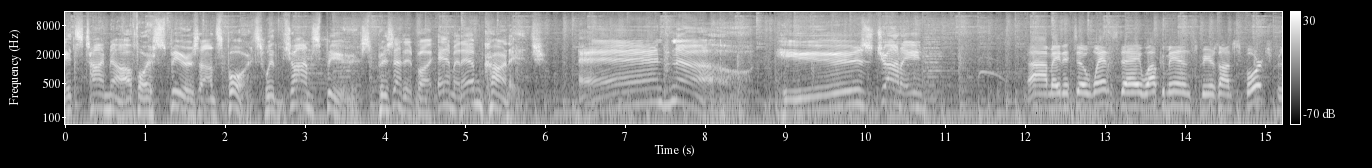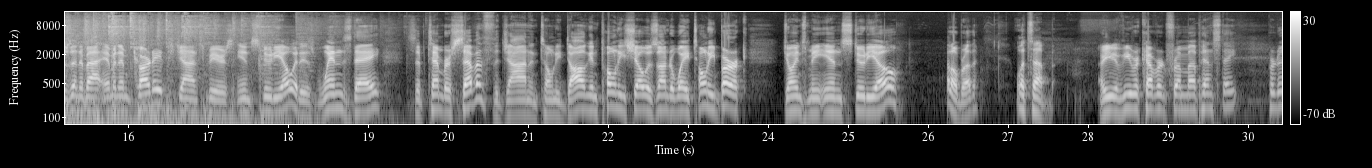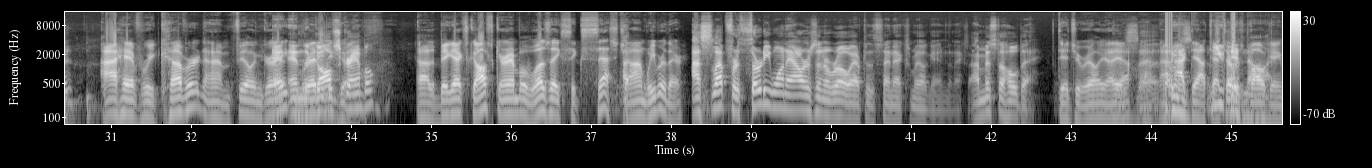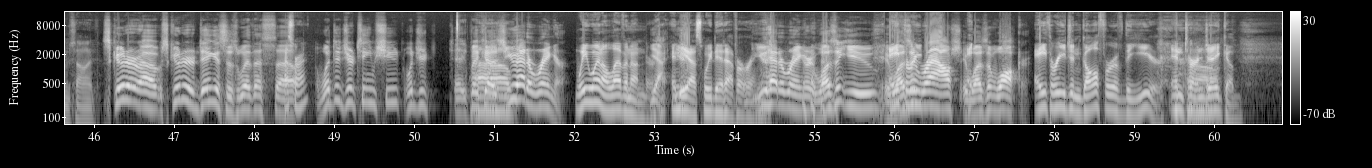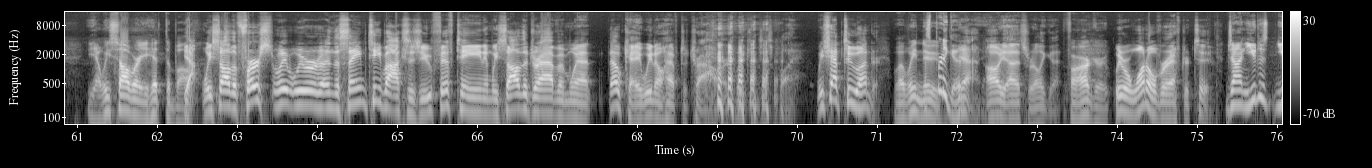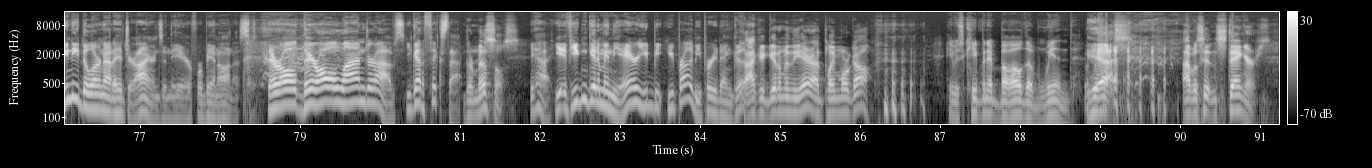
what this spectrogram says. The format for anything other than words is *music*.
It's time now for Spears on Sports with John Spears, presented by M&M Cartage. And now, here's Johnny. I made it to Wednesday. Welcome in Spears on Sports, presented by M&M Cartage. John Spears in studio. It is Wednesday, September 7th. The John and Tony Dog and Pony Show is underway. Tony Burke joins me in studio. Hello, brother. What's up? Are you have you recovered from uh, Penn State, Purdue, I have recovered. I'm feeling great. and, and the ready golf to go. scramble? Uh, the Big X golf scramble was a success, John. we were there. I slept for 31 hours in a row after the St. X Male game. The next, I missed a whole day. Did you really? Yeah, yeah. Uh, I, I doubt that. There was ball not. games on. Scooter uh, Scooter Dingus is with us. Uh, That's right. What did your team shoot? What did your because Uh, you had a ringer. We went 11 under. Yeah, And you- yes, we did have a ringer. You had a ringer. It wasn't you. *laughs* It A3 wasn't Roush. It wasn't Walker. Eighth region golfer of the year, *laughs* intern Jacob. Yeah, we saw where you hit the ball. Yeah, we saw the first. We, we were in the same tee box as you, 15, and we saw the drive and went, okay, we don't have to try hard. We can just *laughs* play. We shot two under. Well, we knew. It's pretty good. Yeah. Oh, yeah, that's really good. for our group. We were one over after two. John, you just you need to learn how to hit your irons in the air. If we're being honest, they're all they're all line drives. You got to fix that. They're missiles. Yeah, if you can get them in the air, you'd be you'd probably be pretty dang good. If I could get them in the air, I'd play more golf. *laughs* He was keeping it below the wind. Yes. I was hitting stingers.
